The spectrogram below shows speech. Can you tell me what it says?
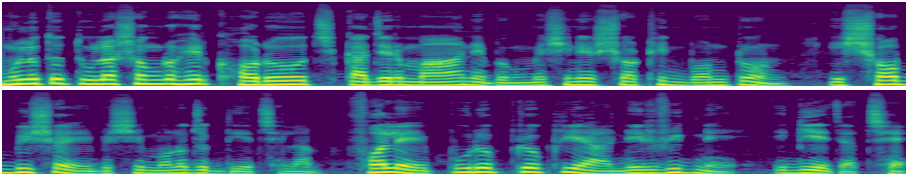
মূলত তুলা সংগ্রহের খরচ, কাজের মান এবং মেশিনের সঠিক বন্টন এই সব বিষয়ে বেশি মনোযোগ দিয়েছিলাম। ফলে পুরো প্রক্রিয়া নির্বিঘ্নে এগিয়ে যাচ্ছে।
